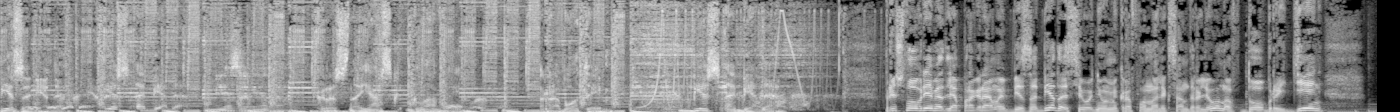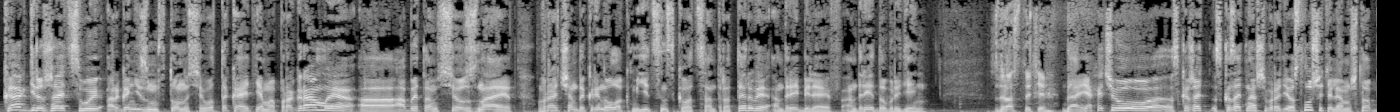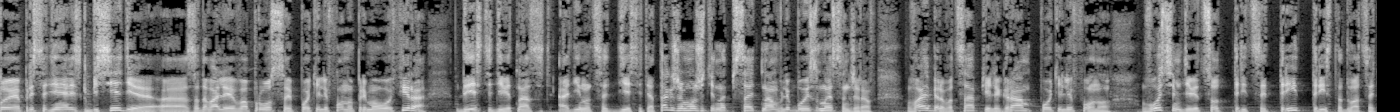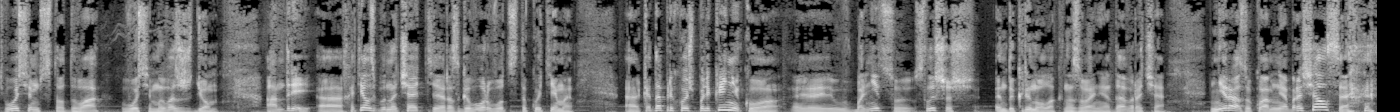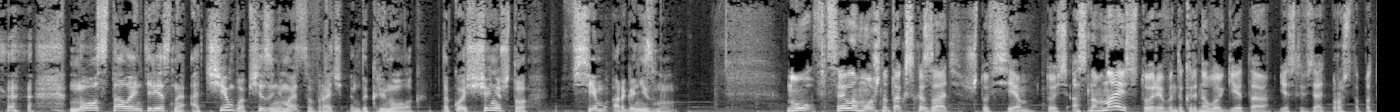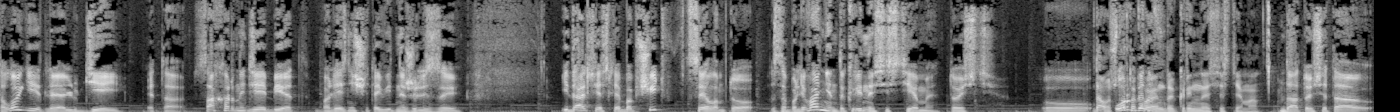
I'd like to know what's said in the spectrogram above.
Без обеда. Без обеда. Без обеда. Красноярск главный. Работаем без обеда. Пришло время для программы «Без обеда». Сегодня у микрофона Александр Леонов. Добрый день. Как держать свой организм в тонусе? Вот такая тема программы. А, об этом все знает врач-эндокринолог медицинского центра Терви Андрей Беляев. Андрей, добрый день. Здравствуйте. Да, я хочу э, сказать, сказать нашим радиослушателям, чтобы присоединялись к беседе, э, задавали вопросы по телефону прямого эфира 219 11 10, а также можете написать нам в любой из мессенджеров Viber, WhatsApp, Telegram по телефону 8 933 328 102 8. Мы вас ждем. Андрей, э, хотелось бы начать разговор вот с такой темы. Когда приходишь в поликлинику, в больницу, слышишь эндокринолог название, да, врача, не разу к вам не обращался, но стало интересно, а чем вообще занимается врач-эндокринолог? Такое ощущение, что всем организмом. Ну, в целом можно так сказать, что всем. То есть основная история в эндокринологии это, если взять просто патологии для людей, это сахарный диабет, болезни щитовидной железы. И дальше, если обобщить в целом, то заболевания эндокринной системы, то есть да, вот что органов, такое эндокринная система? Да, то есть это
